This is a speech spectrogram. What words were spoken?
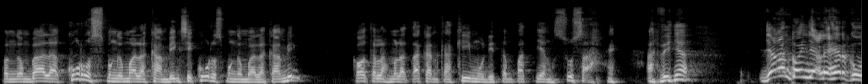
penggembala kurus penggembala kambing, si kurus penggembala kambing, kau telah meletakkan kakimu di tempat yang susah. Artinya jangan kau injak leherku.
